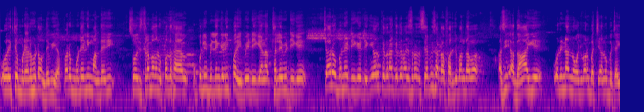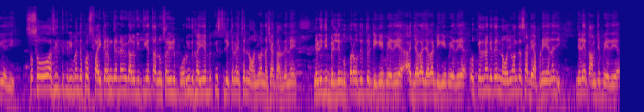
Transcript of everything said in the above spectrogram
ਔਰ ਇੱਥੇ ਮੁੰਡਿਆਂ ਨੂੰ ਹਟਾਉਂਦੇ ਵੀ ਆ, ਪਰ ਮੁੰਡੇ ਨਹੀਂ ਮੰਨਦੇ ਜੀ। ਸੋ ਜਿਸ ਤਰ੍ਹਾਂ ਮੈਂ ਤੁਹਾਨੂੰ ਉੱਪਰ ਦਿਖਾਇਆ, ਉੱਪਰਲੀ ਬਿਲਡਿੰਗ ਜਿਹੜੀ ਭਰੀ ਪਈ ਟੀਕੇ ਨਾਲ, ਥੱਲੇ ਵੀ ਟੀਕੇ, ਚਾਰੋਂ ਬੰਨੇ ਟੀਕੇ ਟੀਕੇ ਔਰ ਕਿਤੇ ਨਾ ਕਿਤੇ ਮੈਂ ਜਿਸ ਤਰ੍ਹਾਂ ਦੱਸਿਆ ਵੀ ਸਾਡਾ ਫਰਜ਼ ਬਣਦਾ ਵਾ ਅਸੀਂ ਅਗਾਂਹ ਆਈਏ ਔਰ ਇਹਨਾਂ ਨੌਜਵਾਨ ਬੱਚਿਆਂ ਨੂੰ ਬਚਾਈਏ ਜੀ। ਸੋ ਅਸੀਂ ਤਕਰੀਬਨ ਦੇਖੋ ਸਫ਼ਾਈ ਕਰਮਚਾਰੀ ਨਾਲ ਵੀ ਗੱਲ ਕੀਤੀ ਹੈ, ਤੁਹਾਨੂੰ ਸਾਰੀ ਰਿਪੋਰਟ ਵੀ ਦਿਖਾਈ ਹੈ ਵੀ ਕਿਸ ਤਰੀਕੇ ਨਾਲ ਇੱਥੇ ਨੌਜਵਾਨ ਨਸ਼ਾ ਕਰਦੇ ਨੇ, ਜਿਹੜੀ ਦੀ ਬਿਲਡਿੰਗ ਉੱਪਰ ਉਹਦੇ ਤੇ ਟੀਕੇ ਪਏਦੇ ਆ ਆ ਜਗ੍ਹਾ ਜਗ੍ਹਾ ਟੀਕੇ ਪਏਦੇ ਆ, ਉਹ ਕਿਤੇ ਨਾ ਕਿਤੇ ਨੌਜਵਾਨ ਤਾਂ ਸਾਡੇ ਆਪਣੇ ਆ ਨਾ ਜੀ, ਜਿਹੜੇ ਕੰਮ 'ਚ ਪਏਦੇ ਆ।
